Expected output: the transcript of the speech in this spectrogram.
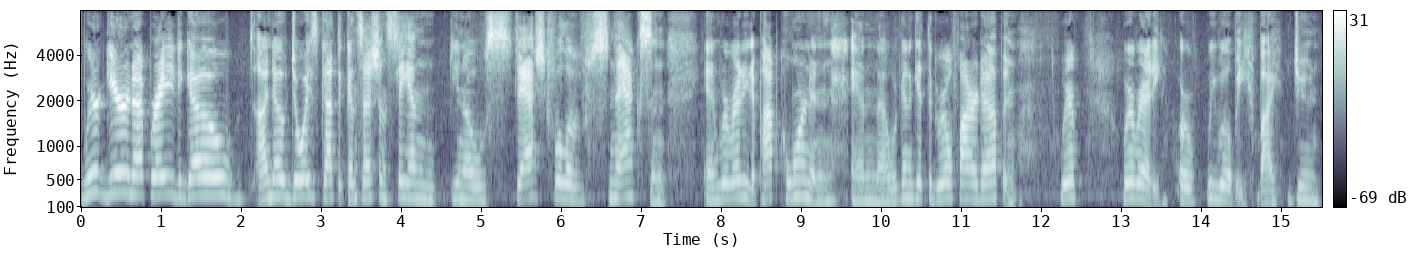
we're gearing up, ready to go. I know Joy's got the concession stand, you know, stashed full of snacks, and and we're ready to popcorn, and and uh, we're going to get the grill fired up, and we're we're ready, or we will be by June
